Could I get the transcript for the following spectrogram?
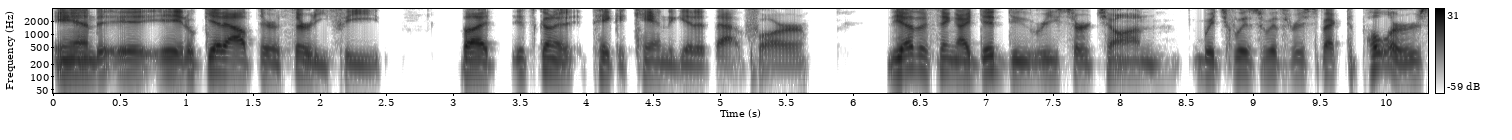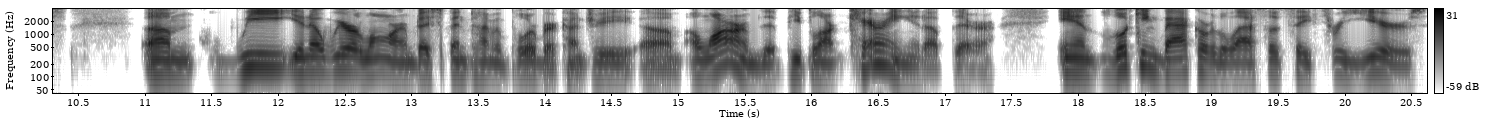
and it, it'll get out there 30 feet. But it's going to take a can to get it that far. The other thing I did do research on, which was with respect to polars, um, we, you know, we're alarmed. I spend time in polar bear country, um, alarmed that people aren't carrying it up there. And looking back over the last, let's say, three years,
